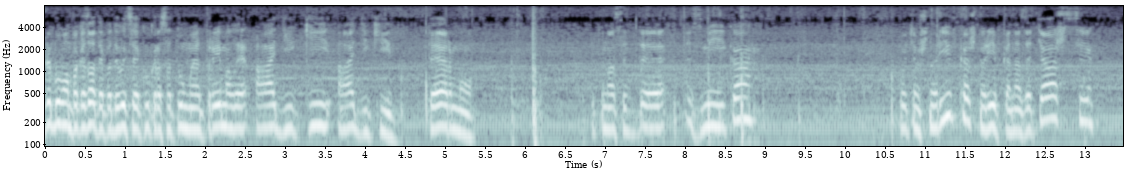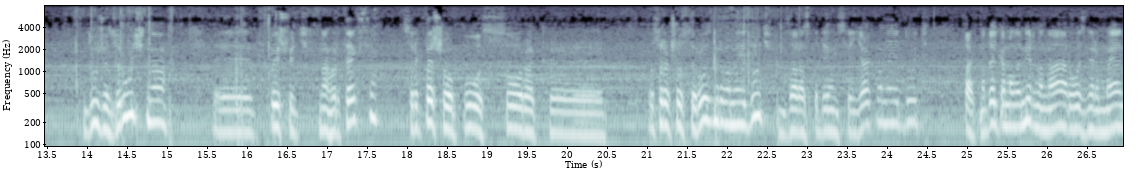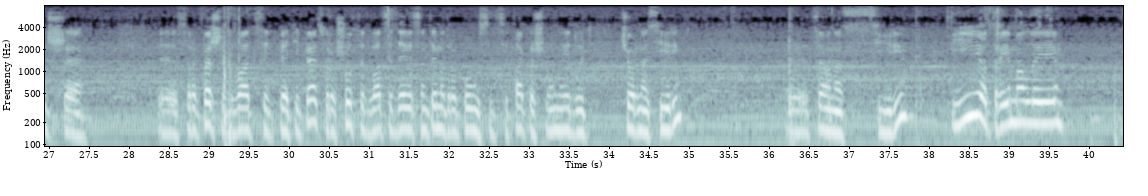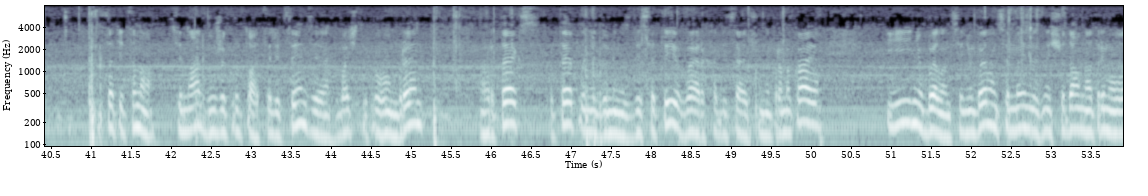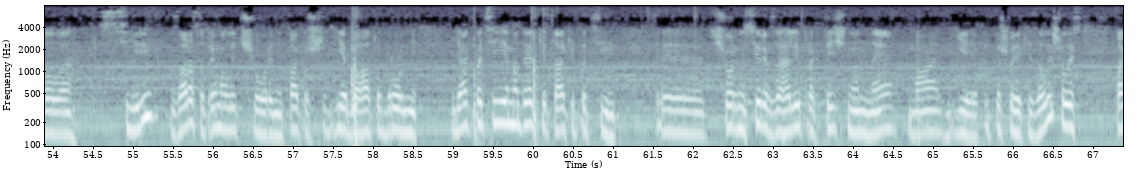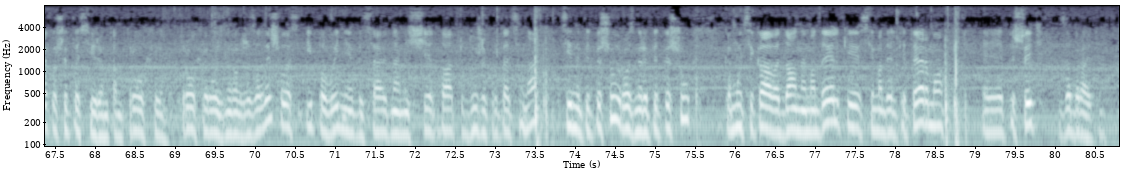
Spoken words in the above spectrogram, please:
Забув вам показати, подивитися, яку красоту ми отримали. Адіки, адіки, термо. Тут у нас іде змійка, потім шнурівка, шнурівка на затяжці. Дуже зручно. Е, Пишуть на гортексі. З 41 по 40, е, по 46 розмір вони йдуть. Зараз подивимося, як вони йдуть. Так, моделька маломірна на розмір менше. Е, 41 25,5, 46 29 см по усівці. Також вони йдуть чорно-сірі. Е, Це у нас сірі. І отримали, кстати, ціна. Ціна дуже крута. Це ліцензія. Бачите, кругом бренд. Гортекс, утеплені до мінус 10, верх обіцяють, що не промикає. І New Balance. New Balance ми нещодавно отримували сірі, зараз отримали чорні. Також є багато броні як по цій модельці, так і по цим. Е, Чорні сірі взагалі практично немає. Підпишу, які залишились. Також і по сірим. Там трохи, трохи розміру вже залишилось і повинні обіцяють нам ще дати дуже крута ціна. Ціни підпишу, розміри підпишу. Кому цікаво дані модельки, всі модельки термо, е, пишіть, забирайте.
